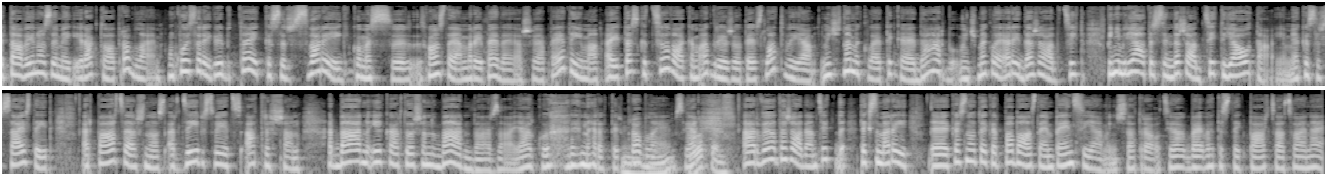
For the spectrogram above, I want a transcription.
bet tā viennozīmīgi ir aktuāla problēma. Un ko es arī gribu teikt, kas ir svarīgi, ko mēs eh, konstatējām arī pēdējā šajā pētījumā, ir tas, ka cilvēkam atgriežoties Latvijā, viņš nemeklē tikai darbu, viņš meklē arī dažādu citu, viņam ir jāatrisina dažādi citi jautājumi, ja, kas ir saistīti ar pārcelšanos, ar dzīves vietas atrašanu, ar bērnu iekārtošanu bērnu dārzā, jā, ar ko nereti ir mm -hmm, problēmas. Jā. Protams. Ar vēl dažādām citām, teiksim, arī, e, kas notiek ar pabalstiem pensijām, viņus satrauc, jā, vai, vai tas tiek pārcelts vai nē.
